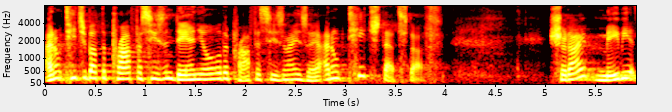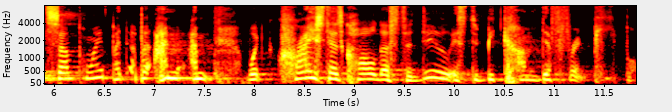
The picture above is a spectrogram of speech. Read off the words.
I don't teach about the prophecies in Daniel or the prophecies in Isaiah. I don't teach that stuff. Should I? Maybe at some point, but, but I'm, I'm, what Christ has called us to do is to become different people.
